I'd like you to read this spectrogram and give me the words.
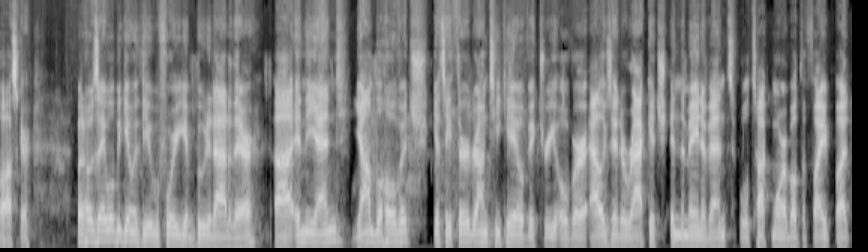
Oscar. But Jose, we'll begin with you before you get booted out of there. Uh, in the end, Jan Blachowicz gets a third round TKO victory over Aleksandar Rakic in the main event. We'll talk more about the fight, but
